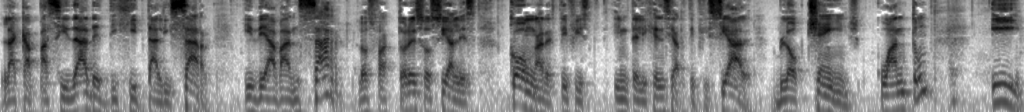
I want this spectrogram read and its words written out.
la capacidad de digitalizar y de avanzar los factores sociales con inteligencia artificial, blockchain, quantum, y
